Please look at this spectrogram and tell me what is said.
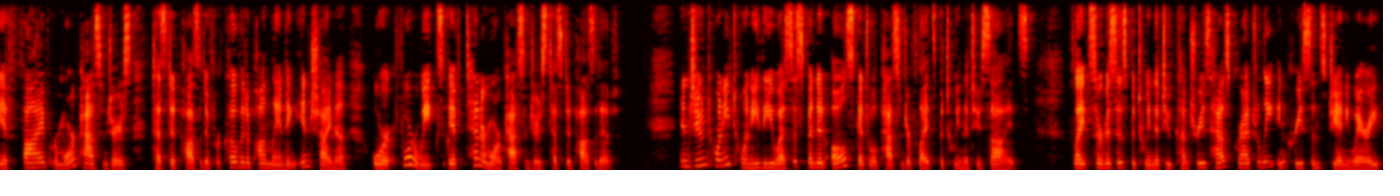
if five or more passengers tested positive for COVID upon landing in China, or four weeks if 10 or more passengers tested positive. In June 2020, the U.S. suspended all scheduled passenger flights between the two sides. Flight services between the two countries has gradually increased since January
